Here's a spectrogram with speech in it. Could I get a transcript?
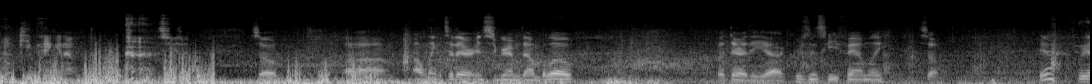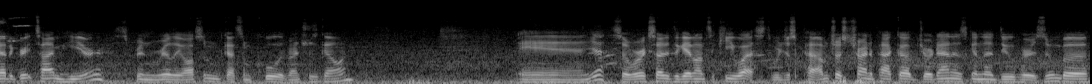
and keep hanging out with them. Excuse me. So um, I'll link to their Instagram down below. But they're the uh, Kruzinski family. So yeah, we had a great time here. It's been really awesome. Got some cool adventures going and yeah so we're excited to get onto key west we're just i'm just trying to pack up jordana's gonna do her zumba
